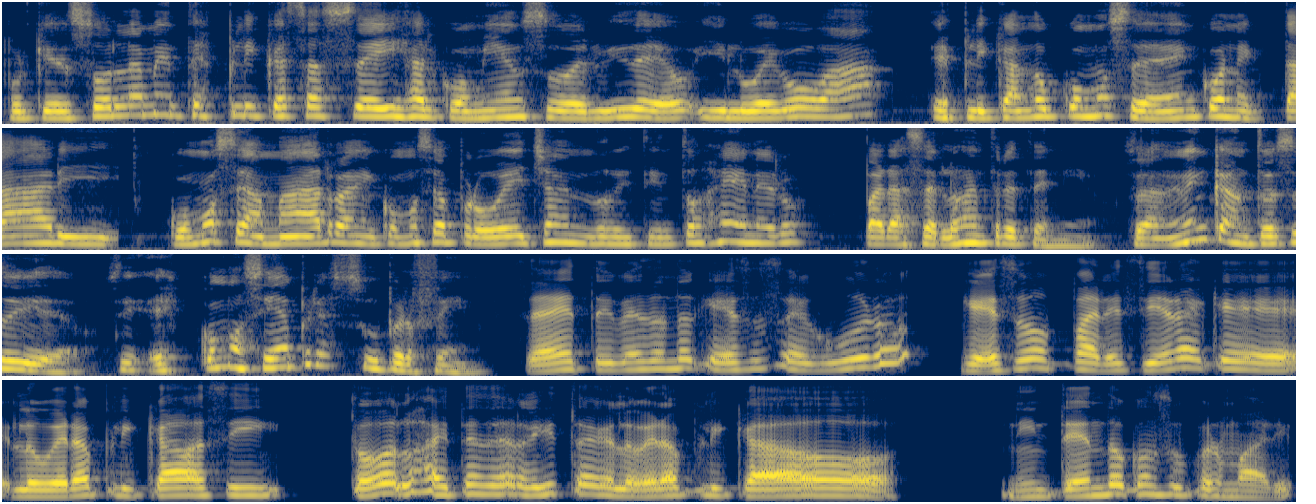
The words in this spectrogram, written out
porque él solamente explica esas seis al comienzo del video y luego va explicando cómo se deben conectar y cómo se amarran y cómo se aprovechan los distintos géneros para hacerlos entretenidos. O sea, a mí me encantó ese video. Sí, es como siempre súper fino. O sea, estoy pensando que eso seguro, que eso pareciera que lo hubiera aplicado así, todos los ítems de la lista que lo hubiera aplicado Nintendo con Super Mario.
